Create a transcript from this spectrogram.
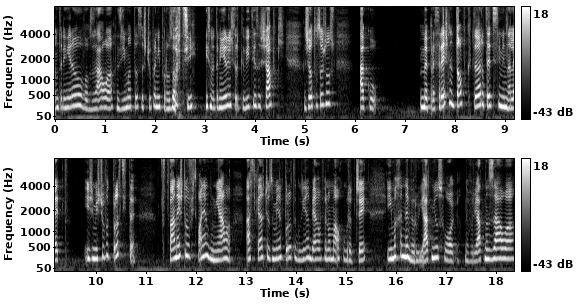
съм тренирала в зала зимата с чупени прозорци и сме тренирали с ръкавици с шапки. Защото всъщност, ако ме пресрещне топката, ръцете си ми на лед и ще ми щупат пръстите. Това нещо в Испания го няма. Аз ти казах, че заминах първата година, бях в едно малко градче и имаха невероятни условия. Невероятна зала,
